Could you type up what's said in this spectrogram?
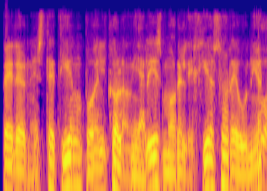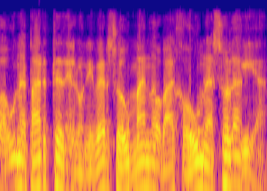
pero en este tiempo el colonialismo religioso reunió a una parte del universo humano bajo una sola guía.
